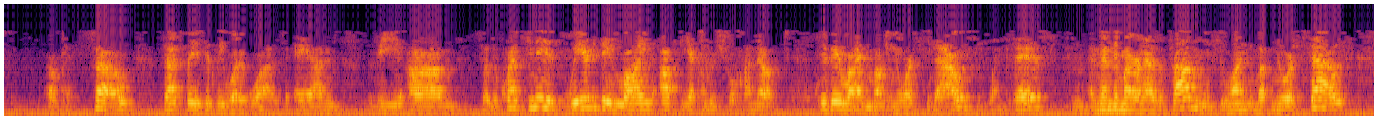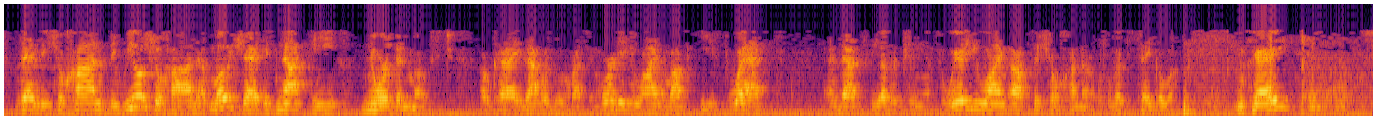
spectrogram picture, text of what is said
Okay, so that's basically what it was. And the um, so the question is, where did they line up the extra Shulchanot? Did they line them up north south like this? Mm-hmm. And then the Gemara has a problem. If you line them up north south, then the shulchan, the real shulchan of Moshe is not the northernmost. Okay, that was the question. Or did you line them up east-west? And that's the other opinion. So where do you line up the shulchanot? So let's take a look. Okay,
